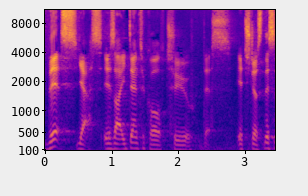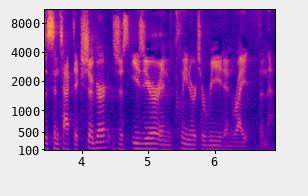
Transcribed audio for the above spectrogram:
This, yes, is identical to this. It's just, this is syntactic sugar. It's just easier and cleaner to read and write than that.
